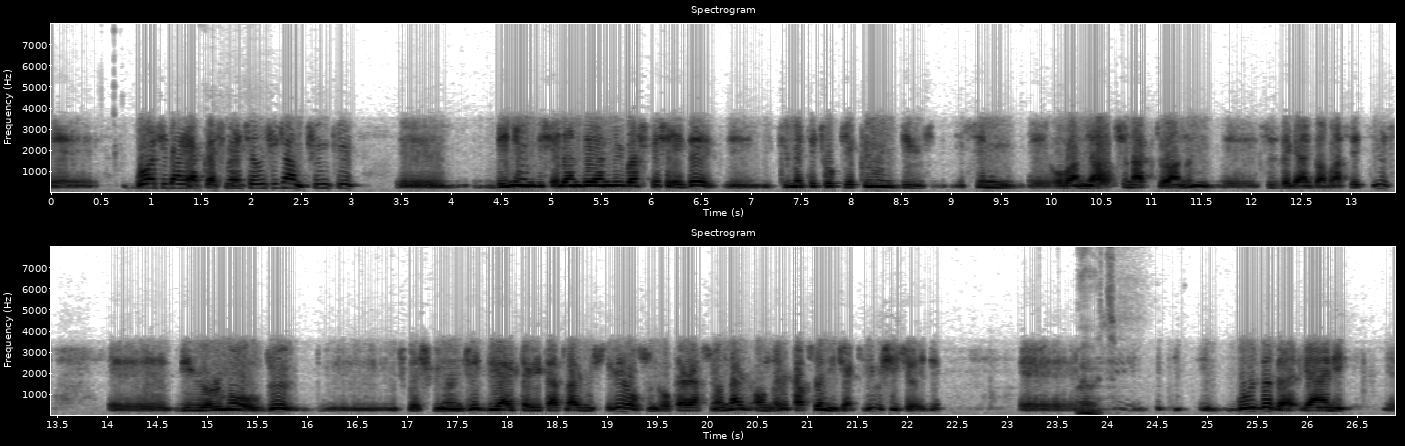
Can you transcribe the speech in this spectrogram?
E, bu açıdan yaklaşmaya çalışacağım çünkü beni endişelendiren bir başka şey de e, hükümete çok yakın bir isim e, olan Yalçın Akdoğan'ın e, siz de galiba bahsettiniz e, bir yorumu oldu 3-5 e, gün önce diğer tarikatlar müşteri olsun operasyonlar onları kapsamayacak gibi bir şey söyledi. E, evet. Burada da yani e,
